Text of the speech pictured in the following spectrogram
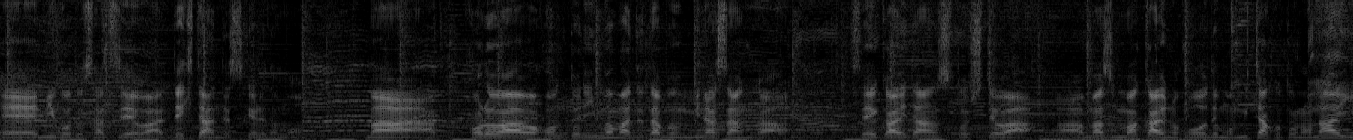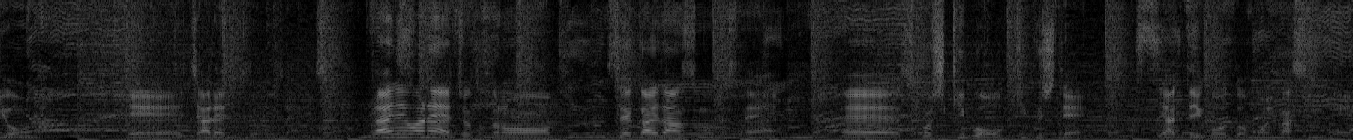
えー見事撮影はできたんですけれどもまあこれは本当に今まで多分皆さんが正解ダンスとしてはあまず魔界の方でも見たことのないような、えーチャレンジでございます。来年はねちょっとその正解ダンスもですね、えー少し規模を大きくしてやっていこうと思いますんで、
